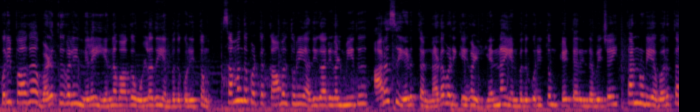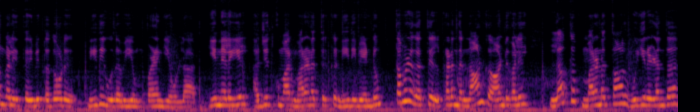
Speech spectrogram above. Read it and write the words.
குறிப்பாக வழக்குகளின் நிலை என்னவாக உள்ளது என்பது குறித்தும் சம்பந்தப்பட்ட காவல்துறை அதிகாரிகள் மீது அரசு எடுத்த நடவடிக்கைகள் என்ன என்பது குறித்தும் கேட்டறிந்த விஜய் தன்னுடைய வருத்தங்களை தெரிவித்ததோடு நிதி உதவியும் வழங்கியுள்ளார். இந்நிலையில் அஜித்குமார் மரணத்திற்கு நீதி வேண்டும். தமிழகத்தில் கடந்த நான்கு ஆண்டுகளில் லாக்அப் மரணத்தால் உயிரிழந்த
